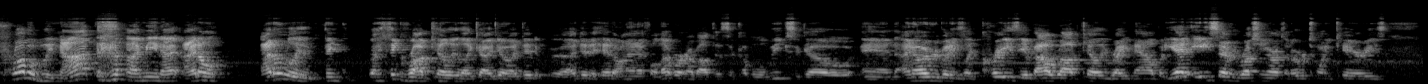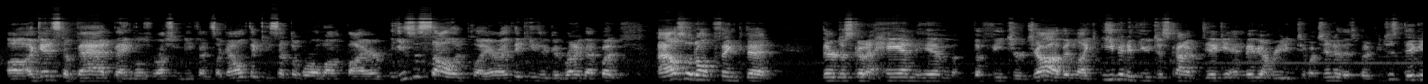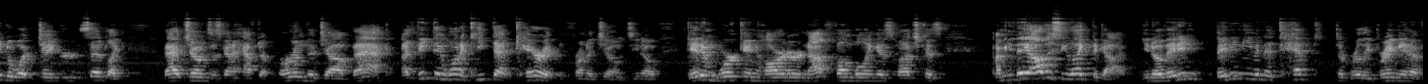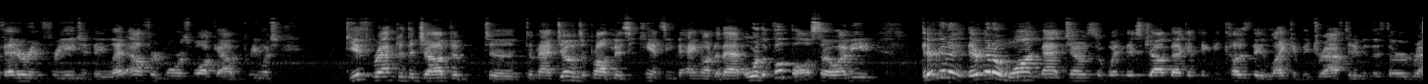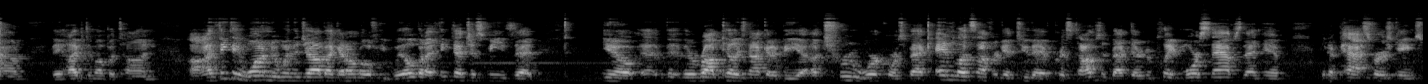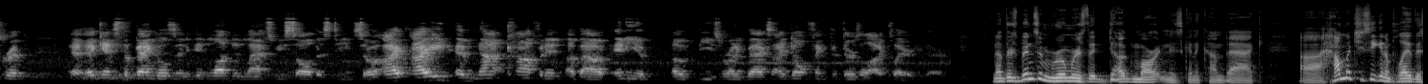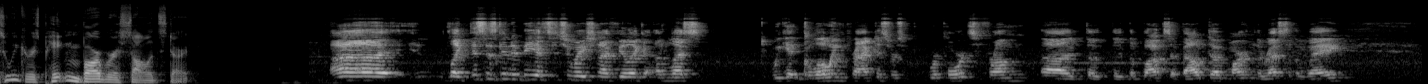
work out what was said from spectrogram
Probably not. I mean, I, I don't I don't really think I think Rob Kelley, like I know, I did I did a hit on NFL Network about this a couple of weeks ago, and I know everybody's like crazy about Rob Kelley right now, but he had 87 rushing yards and over 20 carries uh, against a bad Bengals rushing defense. Like I don't think he set the world on fire. He's a solid player. I think he's a good running back, but I also don't think that they're just going to hand him the feature job. And like even if you just kind of dig in, and maybe I'm reading too much into this, but if you just dig into what Jay Gruden said, like Matt Jones is going to have to earn the job back. I think they want to keep that carrot in front of Jones. You know, get him working harder, not fumbling as much because. I mean, they obviously like the guy. You know, they didn't they didn't even attempt to really bring in a veteran free agent. They let Alfred Morris walk out and pretty much gift wrapped the job to, to, to Matt Jones. The problem is he can't seem to hang on to that or the football. So I mean, they're gonna they're gonna want Matt Jones to win this job back. I think because they like him. They drafted him in the third round. They hyped him up a ton. Uh, I think they want him to win the job back. I don't know if he will, but I think that just means that you know, uh, the, the Rob Kelley's not going to be a, a, true workhorse back. And let's not forget too, they have Chris Thompson back there who played more snaps than him in a pass first game script uh, against the Bengals in, in London last we saw this team. So I, I am not confident about any of, of these running backs. I don't think that there's a lot of clarity there. Now, there's been some rumors that Doug Martin is going to come back. Uh, how much is he going to play this week, or is Peyton Barber a solid start? Uh, like this is going to be a situation. I feel like unless we get glowing practice reports from uh, the, the, the Bucs about Doug Martin the rest of the way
